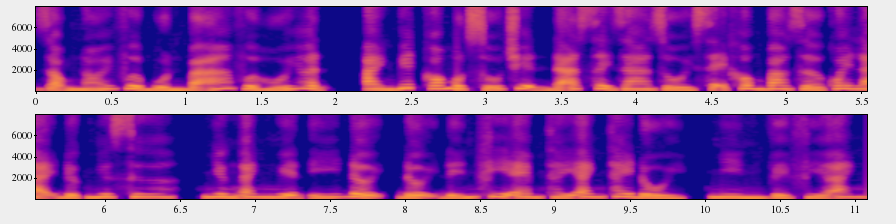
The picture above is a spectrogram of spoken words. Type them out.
giọng nói vừa buồn bã vừa hối hận, anh biết có một số chuyện đã xảy ra rồi sẽ không bao giờ quay lại được như xưa, nhưng anh nguyện ý đợi, đợi đến khi em thấy anh thay đổi, nhìn về phía anh.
